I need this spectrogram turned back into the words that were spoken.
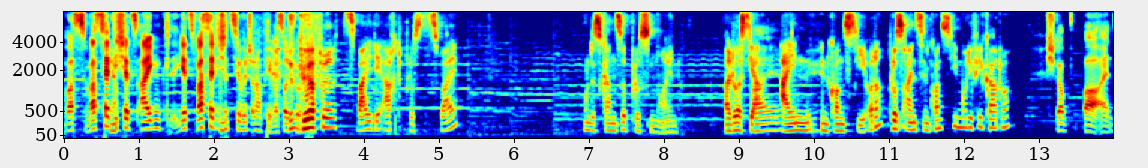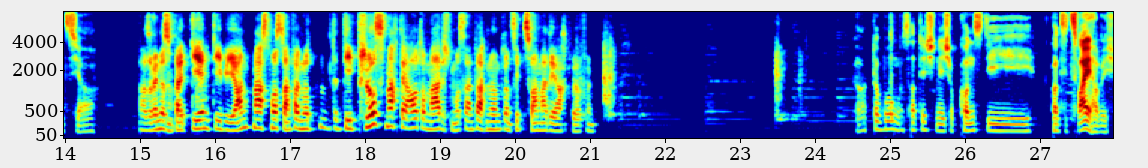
was, was hätte Ja. ich jetzt eigentlich. Jetzt, was hätte ich jetzt theoretisch an HP? Was soll ich würfeln? Würfel 2d8 plus 2 und das Ganze plus 9. Weil du hast ja Zwei. ein in Consti, oder? Plus 1 in Consti-Modifikator. Ich glaube, war eins, ja. Also wenn du es Ja. bei D&D Beyond machst, musst du einfach nur, die Plus macht er automatisch, du musst einfach nur im Prinzip zweimal D8 würfeln. Charakterbogen, was hatte ich? Nee, ich hab Konsti. Konsti 2 habe ich.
